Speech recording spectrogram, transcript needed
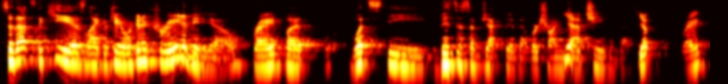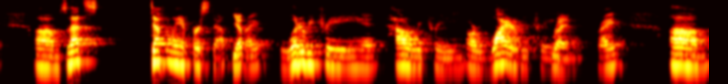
So that's the key is like, okay, we're going to create a video, right? But what's the business objective that we're trying Yeah. to achieve with that? Yep. Right. Um, so that's definitely a first step. Yep. Right. What are we creating it? How are we creating or why are we creating Right. it? Right. Um,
